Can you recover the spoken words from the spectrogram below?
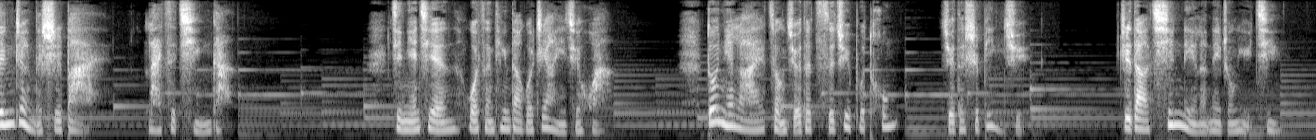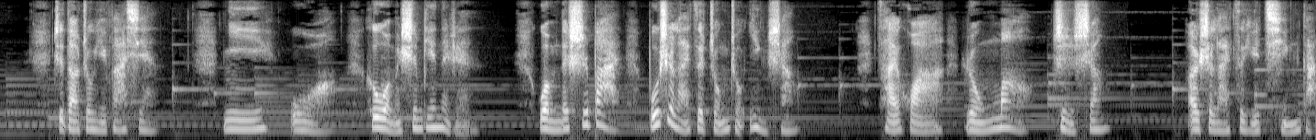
真正的失败，来自情感。几年前，我曾听到过这样一句话：多年来总觉得词句不通，觉得是病句，直到亲临了那种语境，直到终于发现，你我和我们身边的人，我们的失败不是来自种种硬伤，才华、容貌、智商，而是来自于情感。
